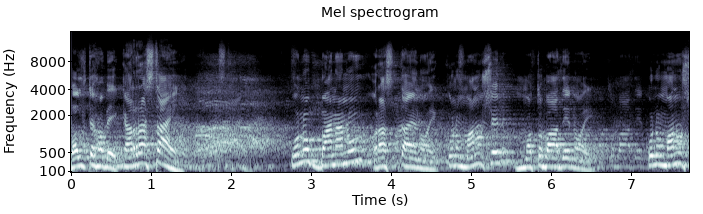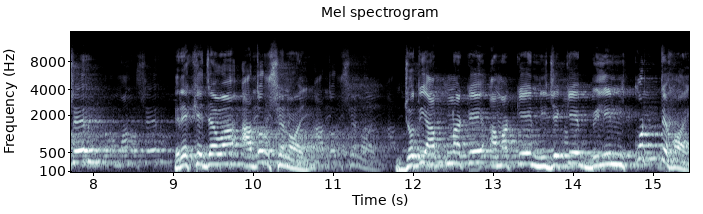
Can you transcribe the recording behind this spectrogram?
বলতে হবে, কার রাস্তায়? কোনো বানানো রাস্তায় নয়, কোনো মানুষের মতবাদে নয়, কোনো মানুষের রেখে যাওয়া আদর্শে নয়। যদি আপনাকে, আমাকে নিজেকে বিলীন করতে হয়,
